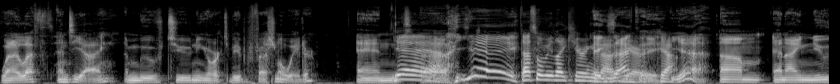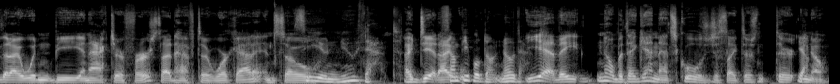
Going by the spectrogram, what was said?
when I left NTI, I moved to New York to be a professional waiter. And Yeah. uh, yay! That's what we like hearing about exactly. here. Yeah. Um, and I knew that I wouldn't be an actor first. I'd have to work at it, and so See, you knew that. I did. Some I, people don't know that. yeah, they no, but again, that school is just like there's there. Yeah. You know,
